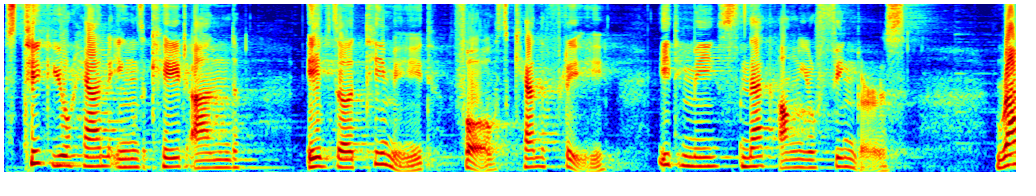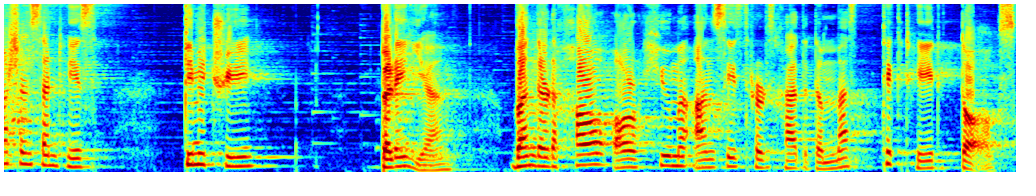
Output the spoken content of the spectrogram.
Stick your hand in the cage, and if the timid fox can't flee, it may snack on your fingers. Russian scientist Dmitry Belyaev wondered how our human ancestors had domesticated dogs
